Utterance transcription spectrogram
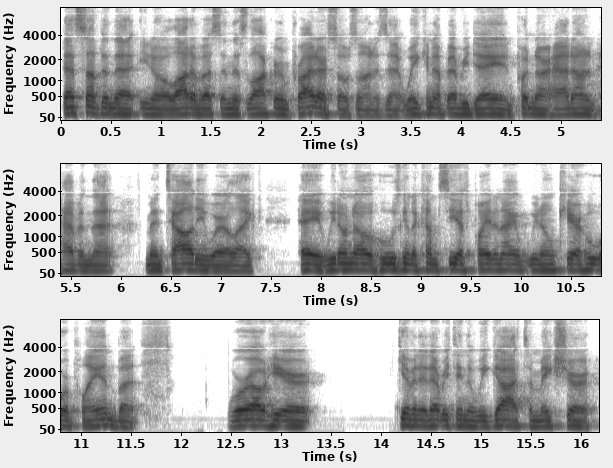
that's something that you know a lot of us in this locker room pride ourselves on is that waking up every day and putting our hat on and having that mentality where like hey we don't know who's going to come see us play tonight we don't care who we're playing but we're out here giving it everything that we got to make sure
